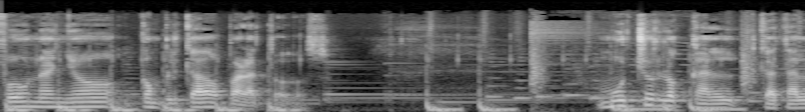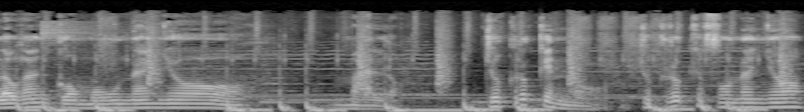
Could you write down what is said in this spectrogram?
fue un año complicado para todos. Muchos lo catalogan como un año malo. Yo creo que no. Yo creo que fue un año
